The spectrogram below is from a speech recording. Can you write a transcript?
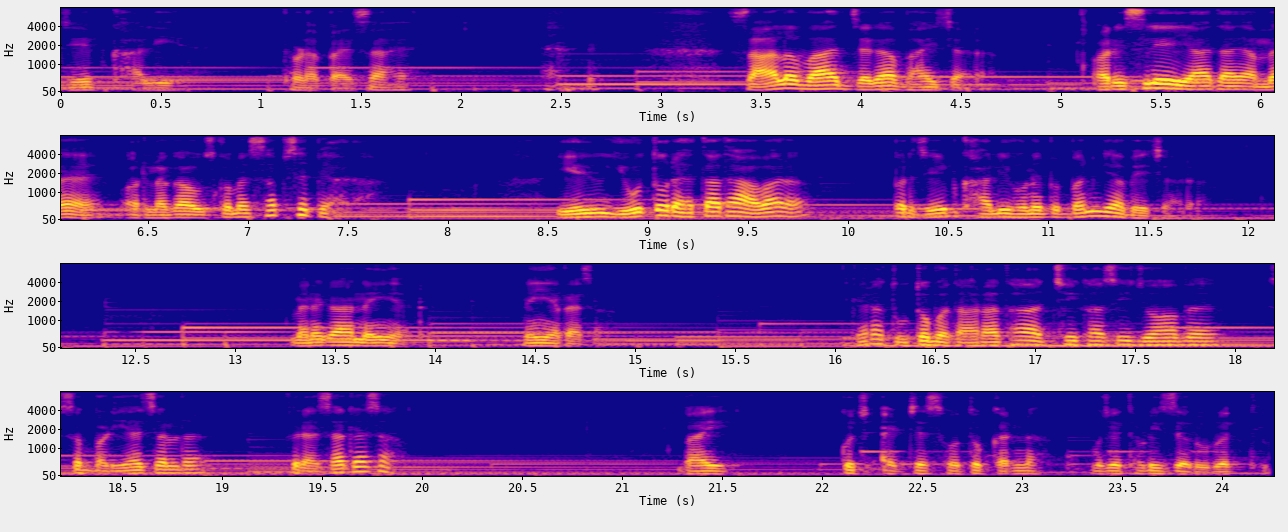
जेब खाली है, थोड़ा पैसा है। सालों बाद जगह भाईचारा, और इसलिए याद आया मैं, और लगा उसको मैं सबसे प्यारा। ये यूँ तो रहता था आवारा, पर जेब खाली होने पे बन गया बेचारा। मैंने कहा, नहीं यार, नहीं है पैसा। कह रहा, तू तो बता रहा था, अच्छी खासी जॉब है, सब बढ़िया चल रहा है, फिर ऐसा कैसा? भाई, कुछ एडजस्ट हो तो करना, मुझे थोड़ी ज़रूरत थी।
